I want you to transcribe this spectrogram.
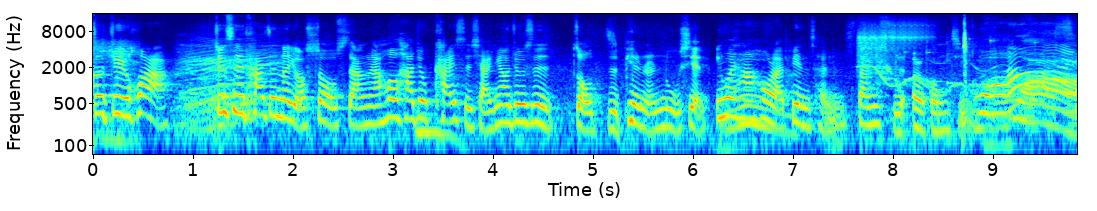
这句话，就是他真的有受伤，然后他就开始想要就是。走纸片人路线，因为他后来变成三十二公斤，哇，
